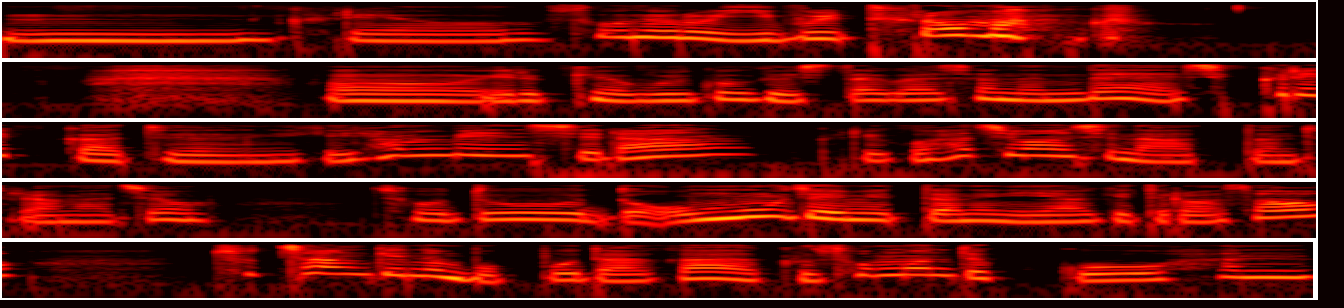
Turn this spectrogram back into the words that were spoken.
음, 그래요. 손으로 입을 틀어막고, 어, 이렇게 울고 계시다고 하셨는데, 시크릿 가든, 이게 현빈 씨랑, 그리고 하지원 씨 나왔던 드라마죠. 저도 너무 재밌다는 이야기 들어서, 초창기는 못 보다가 그 소문 듣고 한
